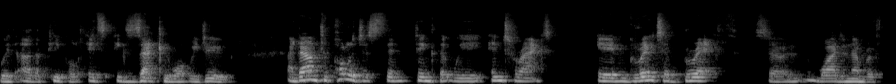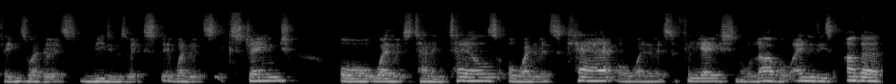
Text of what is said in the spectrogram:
with other people. It's exactly what we do. And anthropologists then think that we interact in greater breadth, so a wider number of things, whether it's mediums of whether it's exchange, or whether it's telling tales, or whether it's care, or whether it's affiliation or love, or any of these other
